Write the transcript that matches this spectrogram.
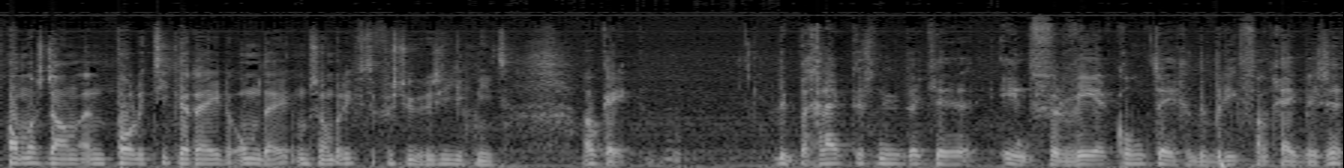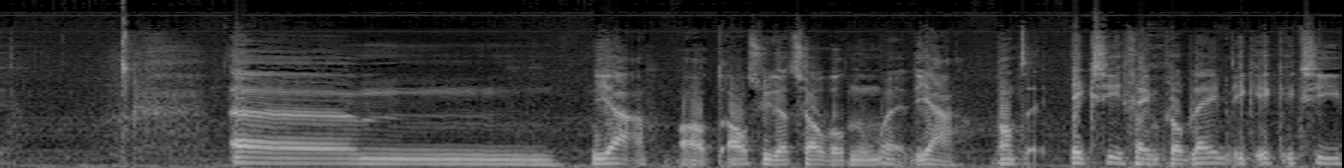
anders dan een politieke reden om, de, om zo'n brief te versturen zie ik niet. Oké, ik begrijp dus nu dat je in verweer komt tegen de brief van GBZ. Ehm, ja, al- als u dat zo wilt noemen, ja. Want ik zie geen probleem. Ik, ik, ik zie,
